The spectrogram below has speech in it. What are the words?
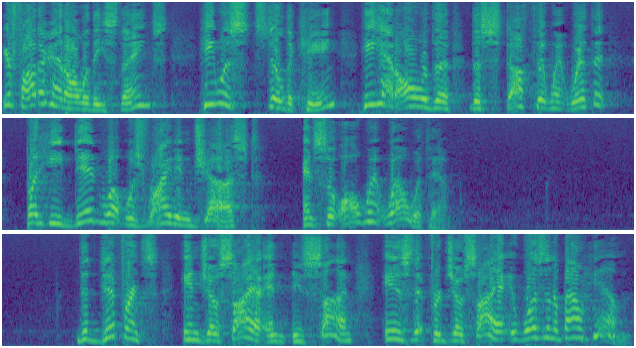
Your father had all of these things. He was still the king. He had all of the, the stuff that went with it. But he did what was right and just, and so all went well with him. The difference in Josiah and his son is that for Josiah, it wasn't about him.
